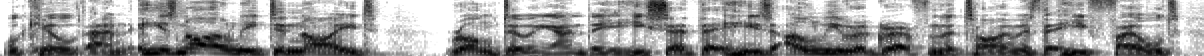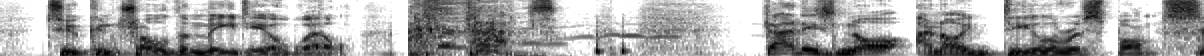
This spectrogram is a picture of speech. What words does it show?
were killed. And he's not only denied wrongdoing, Andy, he said that his only regret from the time is that he failed to control the media well. that. That is not an ideal response.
